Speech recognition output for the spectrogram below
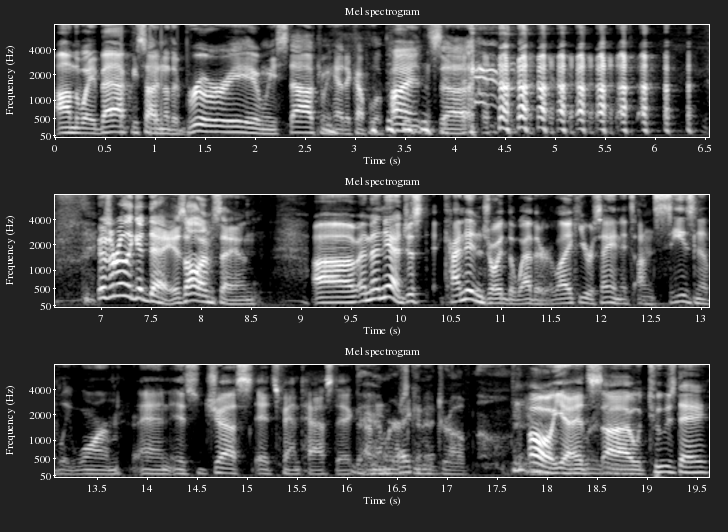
on the way back, we saw another brewery, and we stopped, and we had a couple of pints. Uh, it was a really good day, is all I'm saying. Um, and then, yeah, just kind of enjoyed the weather. Like you were saying, it's unseasonably warm, and it's just, it's fantastic. The I'm- hammer's liking gonna it. drop. though. Oh, yeah, it's uh, Tuesday.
